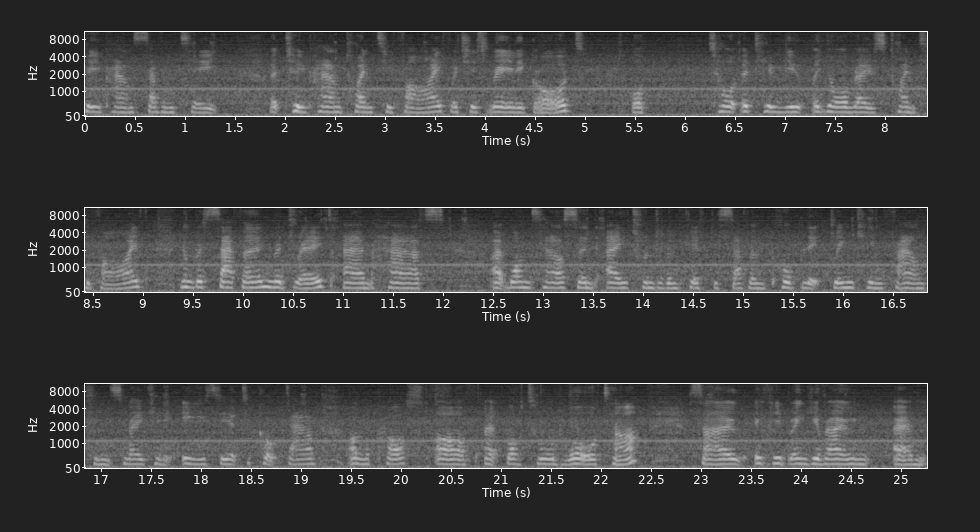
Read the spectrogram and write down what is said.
£2.70 at £2.25 which is really good or to, 2 uh, euros 25 number 7 Madrid um, has uh, 1,857 public drinking fountains making it easier to cut down on the cost of uh, bottled water. So if you bring your own um,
